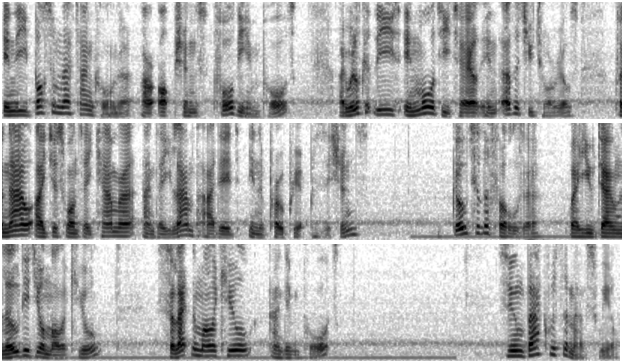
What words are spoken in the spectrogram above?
In the bottom left hand corner are options for the import. I will look at these in more detail in other tutorials. For now I just want a camera and a lamp added in appropriate positions. Go to the folder where you downloaded your molecule, select the molecule and import. Zoom back with the mouse wheel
